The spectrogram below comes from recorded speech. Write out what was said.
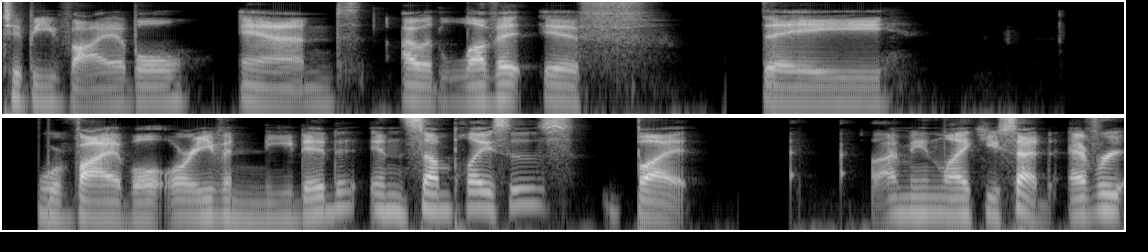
to be viable and i would love it if they were viable or even needed in some places but I mean, like you said, every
